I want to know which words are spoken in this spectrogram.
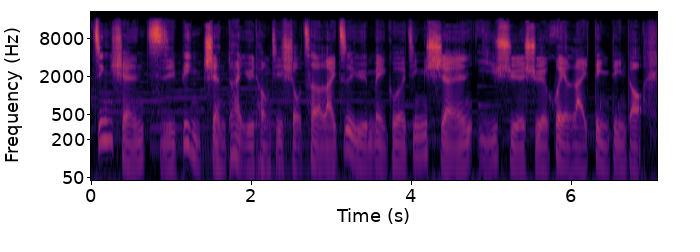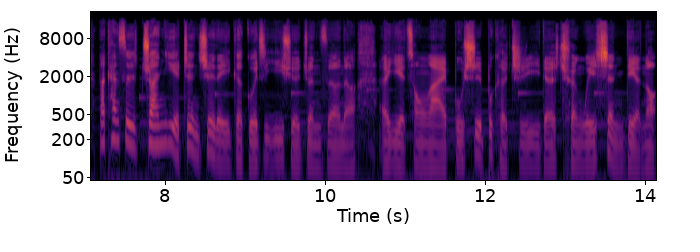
精神疾病诊断与统计手册，来自于美国精神医学学会来定定的哦。那看似专业正确的一个国际医学准则呢，呃，也从来不是不可质疑的权威圣典哦。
